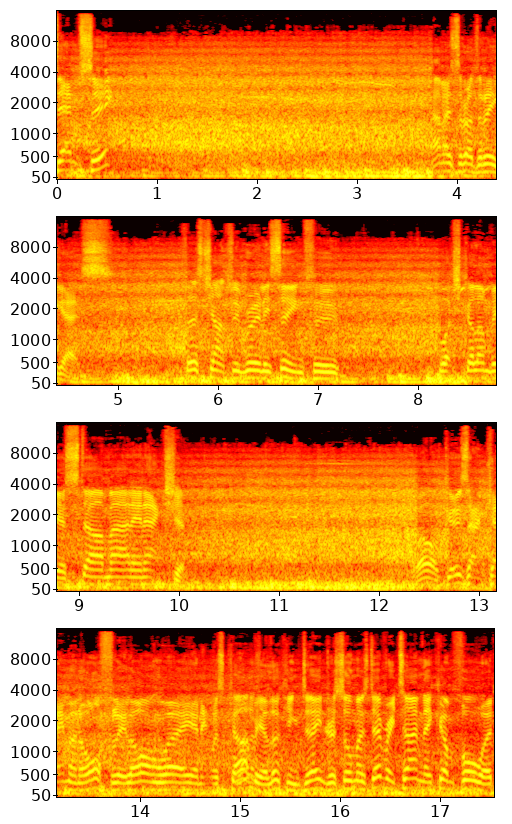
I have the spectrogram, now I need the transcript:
Dempsey. James Rodriguez. First chance we've really seen to watch Colombia's star man in action. Well, Guzan came an awfully long way, and it was Colombia looking dangerous almost every time they come forward.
